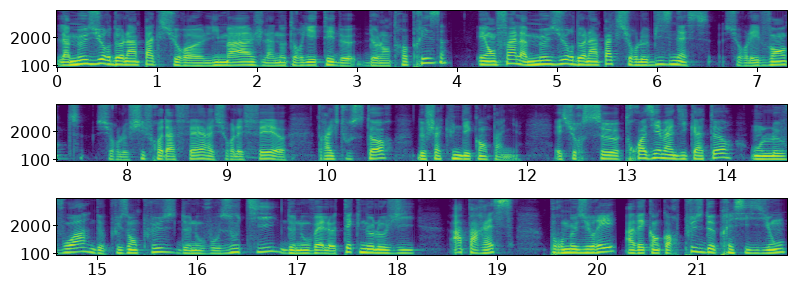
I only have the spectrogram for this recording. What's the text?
la mesure de l'impact sur euh, l'image, la notoriété de, de l'entreprise, et enfin, la mesure de l'impact sur le business, sur les ventes, sur le chiffre d'affaires et sur l'effet euh, drive to store de chacune des campagnes. Et sur ce troisième indicateur, on le voit, de plus en plus de nouveaux outils, de nouvelles technologies apparaissent pour mesurer avec encore plus de précision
